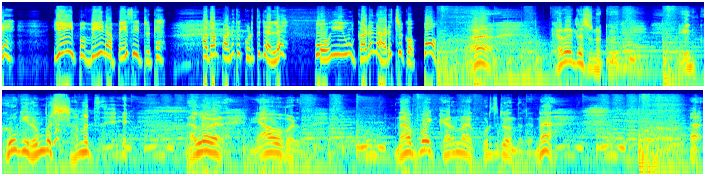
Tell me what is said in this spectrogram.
ஏன் ஏன் இப்ப வீணா பேசிட்டு இருக்க? அதான் பணத்தை கொடுத்துட்டேன்ல. போய் உன் கடனை அடைச்சுக்கோ. போ. ஆ கரெக்டா சொன்ன கோகி. என் கோகி ரொம்ப சமத்து. நல்ல வேலை ஞாபகப்படுது. நான் போய் கடனை கொடுத்துட்டு வந்துட்டேன்னா? ஆ.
